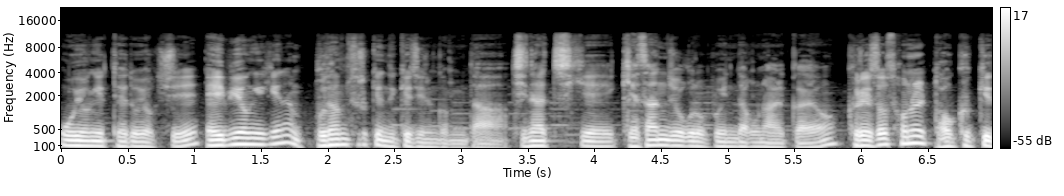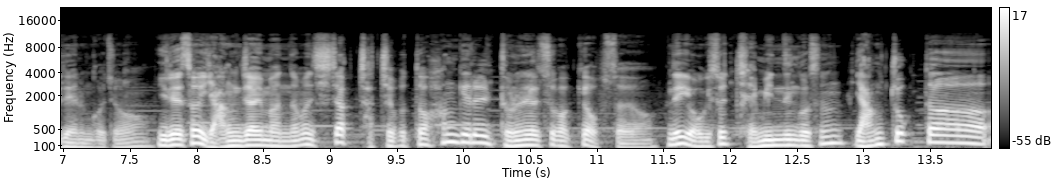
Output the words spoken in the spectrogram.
O형의 태도 역시 AB형에게는 부담스럽게 느껴지는 겁니다. 지나 치게 계산적으로 보인다고나 할까요? 그래서 선을 더 긋게 되는 거죠. 이래서 양자의 만남은 시작 자체부터 한계를 드러낼 수밖에 없어요. 근데 여기서 재밌는 것은 양쪽 다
